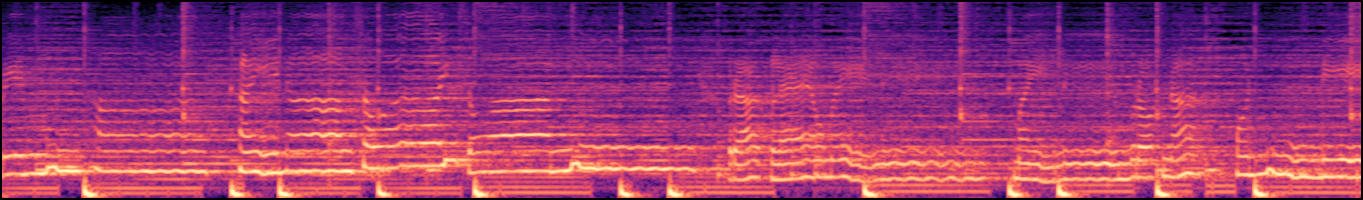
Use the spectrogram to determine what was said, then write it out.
บรินทางให้นางสวยสวรรค์รักแล้วไม่ลืม ไม่ลืมหรอกนะคนดี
